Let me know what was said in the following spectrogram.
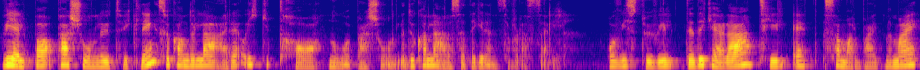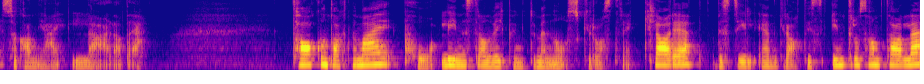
Ved hjelp av personlig utvikling så kan du lære å ikke ta noe personlig. Du kan lære å sette grenser for deg selv. Og hvis du vil dedikere deg til et samarbeid med meg, så kan jeg lære deg det. Ta kontakt med meg på linestrandvik.no klarhet. Bestill en gratis introsamtale,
